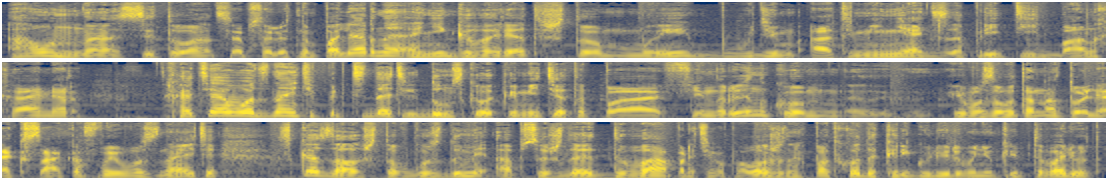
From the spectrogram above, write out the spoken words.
а у нас ситуация абсолютно полярная. Они говорят, что мы будем отменять, запретить банхаммер, Хотя вот, знаете, председатель Думского комитета по финрынку, его зовут Анатолий Аксаков, вы его знаете, сказал, что в Госдуме обсуждают два противоположных подхода к регулированию криптовалют.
